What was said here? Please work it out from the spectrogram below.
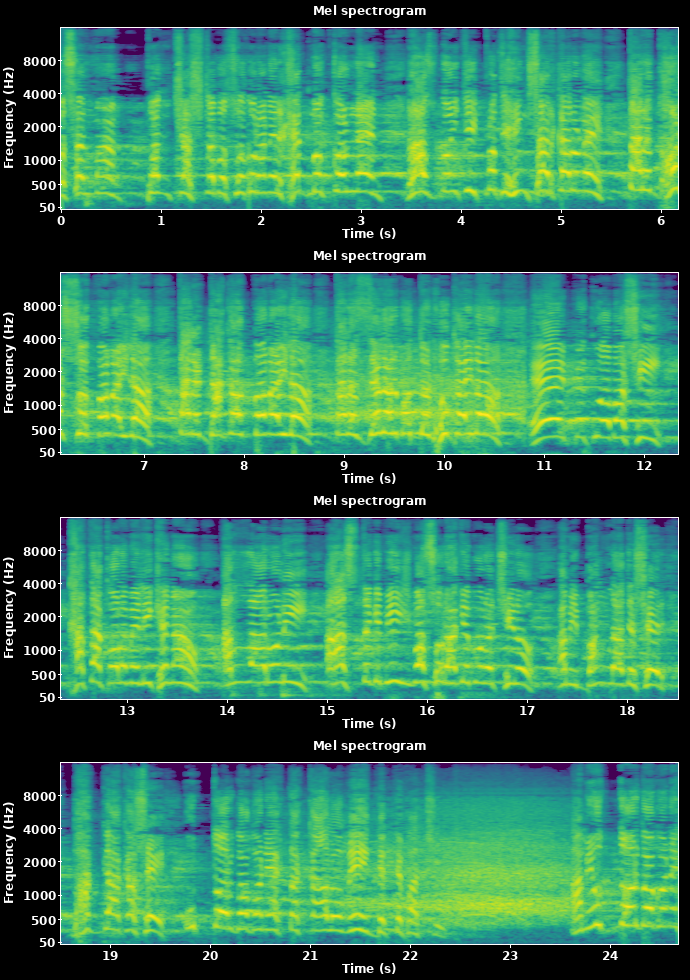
মুসলমান, পঞ্চাশটা বছর কোরআনের খেদমত করলেন, রাজনৈতিক প্রতিহিংসার কারণে তার ধর্ষক বানাইলা, তার ডাকাত বানাইলা, তার জেলের মধ্যে ঢুকাইলা। এই পেকুয়াবাসী, খাতা কলমে লিখে নাও, আল্লাহর অলি আজ থেকে বিশ বছর আগে বলেছিল, আমি বাংলাদেশের ভাগ্য আকাশে উত্তর গগনে একটা কালো মেঘ দেখতে পাচ্ছি। আমি উত্তর গগনে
